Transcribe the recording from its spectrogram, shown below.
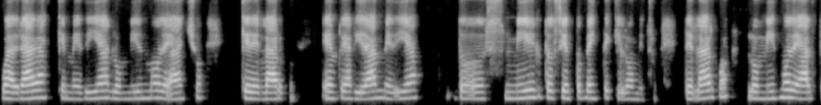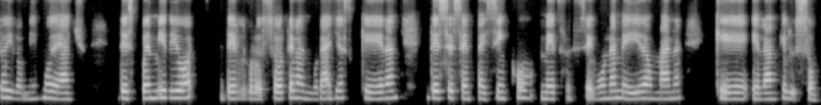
cuadrada, que medía lo mismo de ancho que de largo. En realidad medía 2.220 kilómetros de largo, lo mismo de alto y lo mismo de ancho. Después midió del grosor de las murallas que eran de 65 metros, según la medida humana que el ángel usó.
